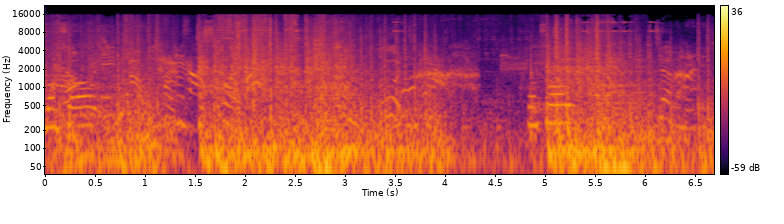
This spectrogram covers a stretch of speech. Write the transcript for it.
One side. grenade out. Targets destroyed. Good. One side. Terminated.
